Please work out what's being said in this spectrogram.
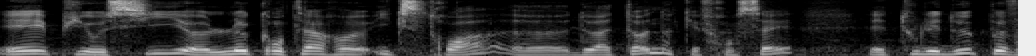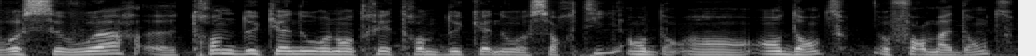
et puis aussi le Cantar X3 de Aton qui est français. Et tous les deux peuvent recevoir 32 canaux en entrée, 32 canaux en sortie en Dante, au format Dante.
